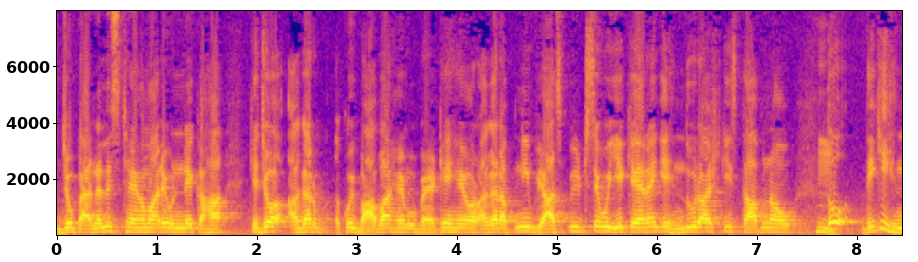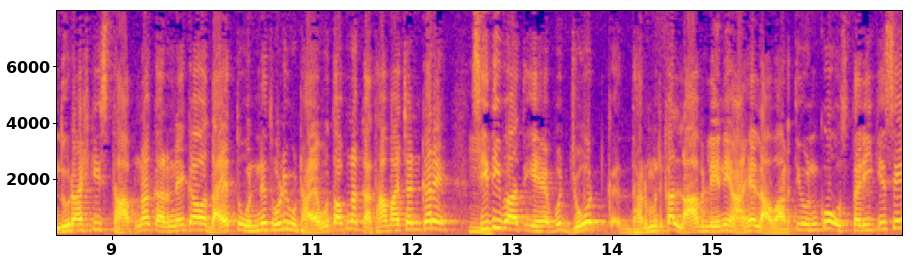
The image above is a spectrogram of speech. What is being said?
जो पैनलिस्ट हैं हमारे उनने कहा कि जो अगर कोई बाबा है वो बैठे हैं और अगर अपनी व्यासपीठ से वो ये कह रहे हैं कि हिंदू राष्ट्र की स्थापना हो। तो देखिए हिंदू राष्ट्र की स्थापना करने का दायित्व तो उनने थोड़ी उठाया। वो तो अपना कथावाचन करे। सीधी बात यह है वो जो धर्म का लाभ लेने आए हैं लाभार्थी उनको उस तरीके से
